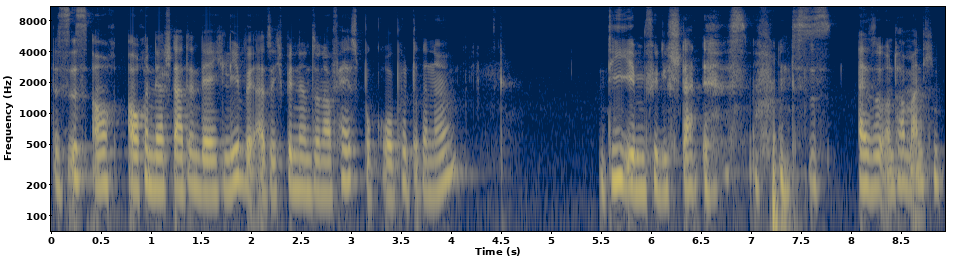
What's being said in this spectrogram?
Das ist auch, auch in der Stadt, in der ich lebe. Also ich bin in so einer Facebook-Gruppe drin die eben für die Stadt ist. Und das ist also unter manchen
